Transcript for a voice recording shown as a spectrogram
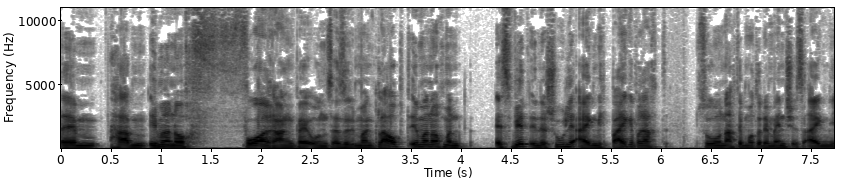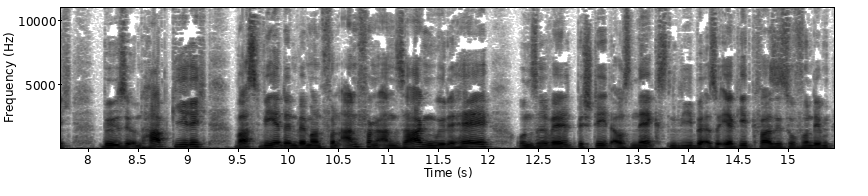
ähm, haben immer noch Vorrang bei uns. Also man glaubt immer noch, man, es wird in der Schule eigentlich beigebracht, so nach dem Motto, der Mensch ist eigentlich böse und habgierig. Was wäre denn, wenn man von Anfang an sagen würde, hey, unsere Welt besteht aus Nächstenliebe? Also er geht quasi so von dem,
